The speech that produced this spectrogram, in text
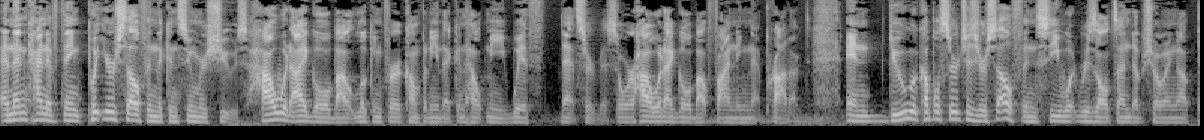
And then kind of think, put yourself in the consumer's shoes. How would I go about looking for a company that can help me with that service, or how would I go about finding that product? And do a couple searches yourself and see what results end up showing up.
